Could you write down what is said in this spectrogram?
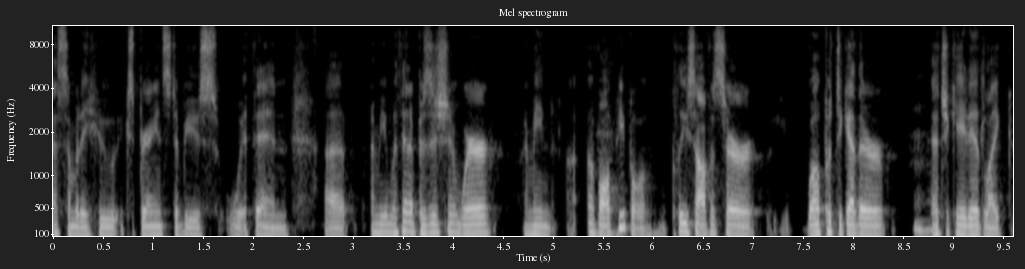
as somebody who experienced abuse within uh, i mean within a position where i mean of all people police officer well put together mm-hmm. educated, like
